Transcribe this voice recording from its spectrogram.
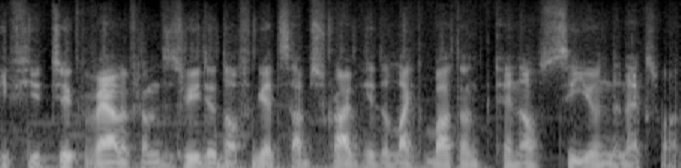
If you took value from this video, don't forget to subscribe, hit the like button, and I'll see you in the next one.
